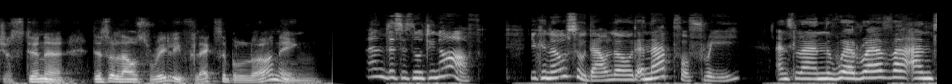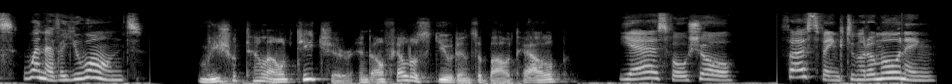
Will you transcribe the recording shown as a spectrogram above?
Justina, this allows really flexible learning. And this is not enough. You can also download an app for free and learn wherever and whenever you want. We should tell our teacher and our fellow students about help. Yes, for sure. First thing tomorrow morning.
